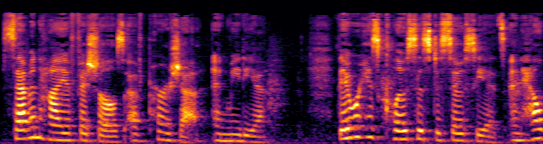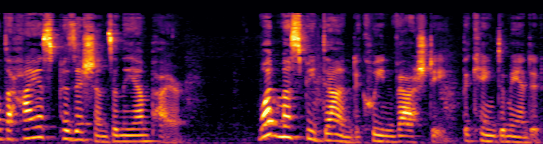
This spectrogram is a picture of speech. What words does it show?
seven high officials of Persia and Media. They were his closest associates and held the highest positions in the empire. What must be done to Queen Vashti? the king demanded.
